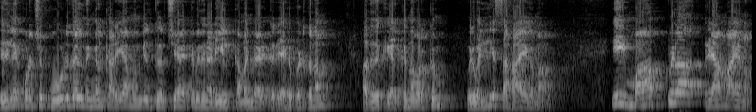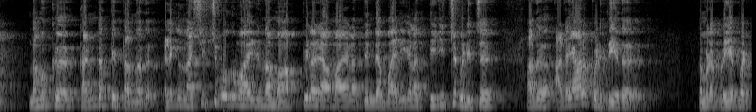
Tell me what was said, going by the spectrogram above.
ഇതിനെക്കുറിച്ച് കൂടുതൽ നിങ്ങൾക്കറിയാമെങ്കിൽ തീർച്ചയായിട്ടും ഇതിനടിയിൽ കമന്റായിട്ട് രേഖപ്പെടുത്തണം. അത് കേൾക്കുന്നവർക്കും ഒരു വലിയ സഹായകമാകും ഈ മാപ്പിള രാമായണം നമുക്ക് കണ്ടെത്തി തന്നത് അല്ലെങ്കിൽ നശിച്ചു പോകുമായിരുന്ന മാപ്പിള രാമായണത്തിന്റെ വരികളെ തിരിച്ചു പിടിച്ച് അത് അടയാളപ്പെടുത്തിയത് നമ്മുടെ പ്രിയപ്പെട്ട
